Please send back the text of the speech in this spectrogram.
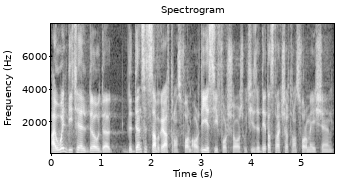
I will detail, though, the, the subgraph transform, or DST for short, which is a data structure transformation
